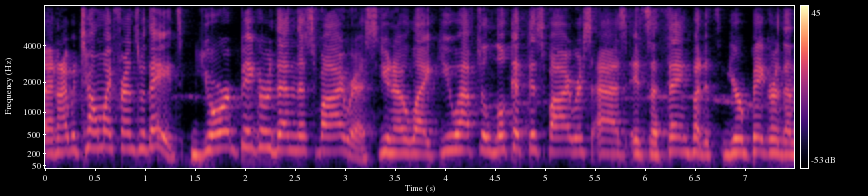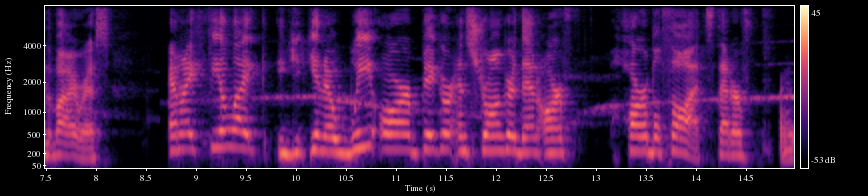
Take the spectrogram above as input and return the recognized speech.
and I would tell my friends with AIDS, you're bigger than this virus. You know, like you have to look at this virus as it's a thing, but it's you're bigger than the virus. And I feel like you know, we are bigger and stronger than our horrible thoughts that are Right.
